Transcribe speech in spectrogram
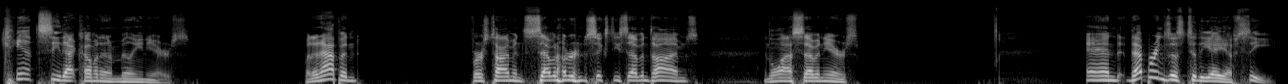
can't see that coming in a million years. But it happened. First time in 767 times in the last seven years. And that brings us to the AFC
